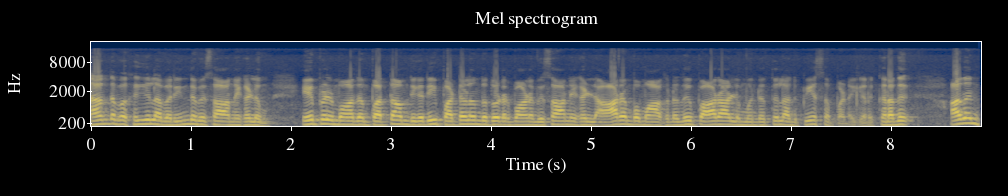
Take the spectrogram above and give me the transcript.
அந்த வகையில் அவர் இந்த விசாரணைகளும் ஏப்ரல் மாதம் பத்தாம் தேதி பட்டளந்த தொடர்பான விசாரணைகள் ஆரம்பமாகிறது. பாராளுமன்றத்தில் அது பேசப்பட இருக்கிறது. அதன்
